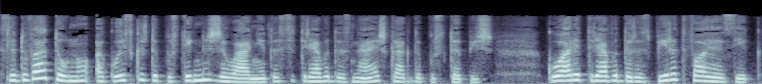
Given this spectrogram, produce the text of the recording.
Следователно, ако искаш да постигнеш желанията си, трябва да знаеш как да постъпиш. Коларя трябва да разбира твоя език,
